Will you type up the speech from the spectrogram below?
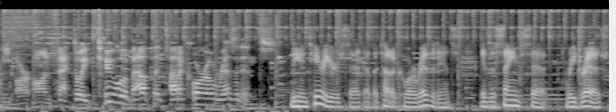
we are on Factoid 2 about the Tadakoro residence. The interior set of the Tadakoro residence is the same set, redressed,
